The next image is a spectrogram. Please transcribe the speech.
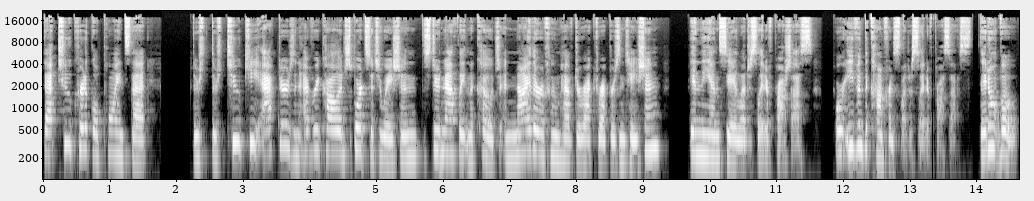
that two critical points that there's there's two key actors in every college sports situation the student athlete and the coach and neither of whom have direct representation in the ncaa legislative process or even the conference legislative process. They don't vote.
